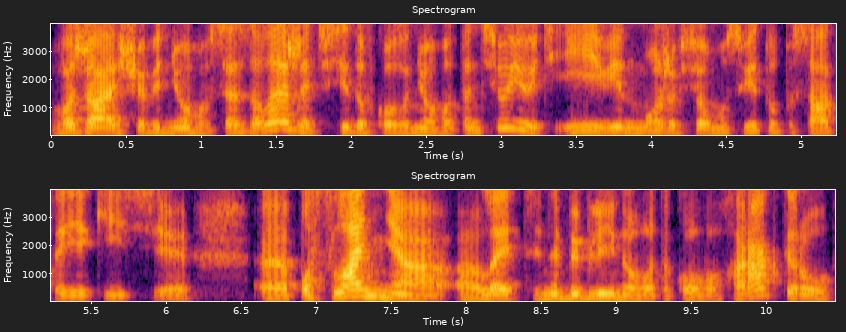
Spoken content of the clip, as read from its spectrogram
вважає, що від нього все залежить, всі довкола нього танцюють, і він може всьому світу писати якісь е, послання е, ледь не біблійного такого характеру,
